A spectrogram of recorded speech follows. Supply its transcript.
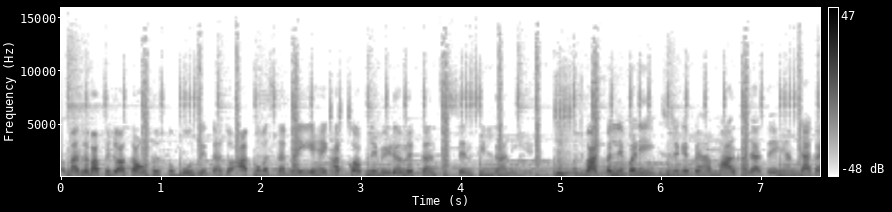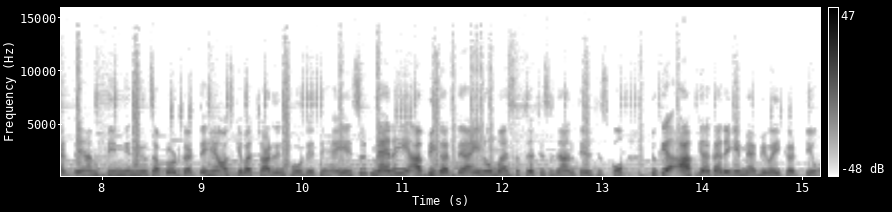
मतलब आपके जो अकाउंट है, उसको बूस्ट देता है। तो आपको बस करना ये है कि आपको अपने वीडियो में कंसिस्टेंसी लानी है। कुछ बात पल्ले पड़ी, इसी जगह पे हम मार खा जाते हैं, हम क्या करते हैं, हम तीन दिन रील्स अपलोड करते हैं और उसके बाद चार दिन छोड़ देते हैं। ये सिर्फ़ मैं नहीं, आप भी करते हैं। आई नो मैं सबसे अच्छे से जानती हूँ इस चीज़ को, क्योंकि आप क्या करेंगे, मैं भी वही करती हूँ।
